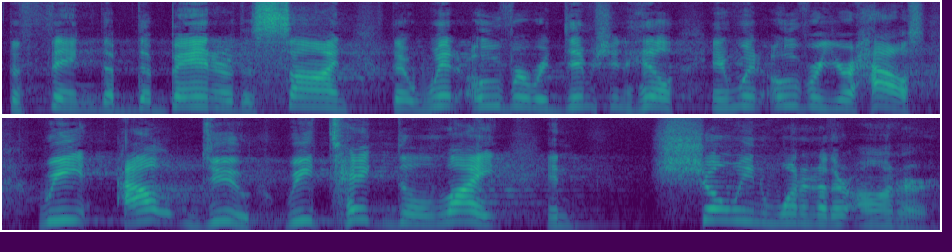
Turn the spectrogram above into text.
the thing, the, the banner, the sign that went over Redemption Hill and went over your house? We outdo, we take delight in showing one another honor.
